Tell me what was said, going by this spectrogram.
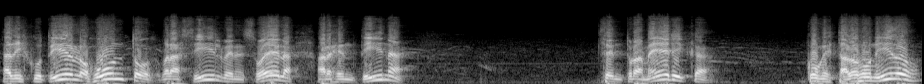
a discutirlos juntos, Brasil, Venezuela, Argentina, Centroamérica, con Estados Unidos.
